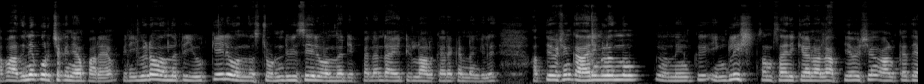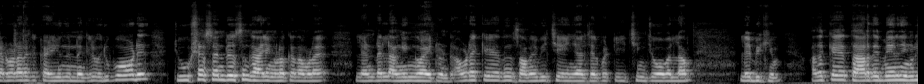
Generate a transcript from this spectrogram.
അപ്പോൾ അതിനെക്കുറിച്ചൊക്കെ ഞാൻ പറയാം. പിന്നെ ഇവിടെ വന്നിട്ട് യു കെയിൽ വന്ന് സ്റ്റുഡന്റ് വിസയിൽ വന്ന് ഡിപ്പെൻഡന്റ് ആയിട്ടുള്ള ആൾക്കാരൊക്കെ ഉണ്ടെങ്കിൽ അത്യാവശ്യം കാര്യങ്ങളൊന്നും നിങ്ങൾക്ക് ഇംഗ്ലീഷ് സംസാരിക്കാനോ അല്ല അത്യാവശ്യം ആൾക്കാർക്ക് ഇടപെടാനൊക്കെ കഴിയുന്നുണ്ടെങ്കിൽ ഒരുപാട് ട്യൂഷൻ സെന്റേഴ്സും കാര്യങ്ങളൊക്കെ നമ്മളെ ലണ്ടനിൽ അംഗീകമായിട്ടുണ്ട് അവിടെയൊക്കെ ഒന്ന് സമീപിച്ച് കഴിഞ്ഞാൽ ചിലപ്പോൾ ടീച്ചിങ് ജോബെല്ലാം ലഭിക്കും. അതൊക്കെ താരതമ്യേന നിങ്ങൾ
